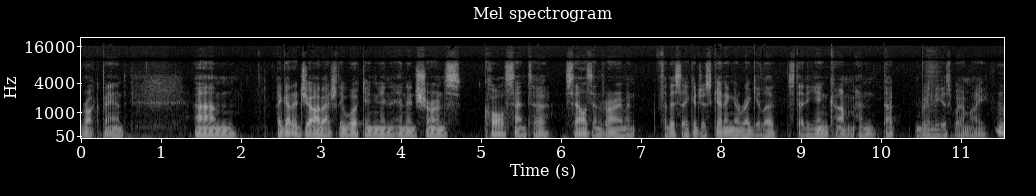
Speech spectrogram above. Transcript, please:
rock band. Um, I got a job actually working in an insurance call center sales environment for the sake of just getting a regular steady income, and that really is where my Hmm.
